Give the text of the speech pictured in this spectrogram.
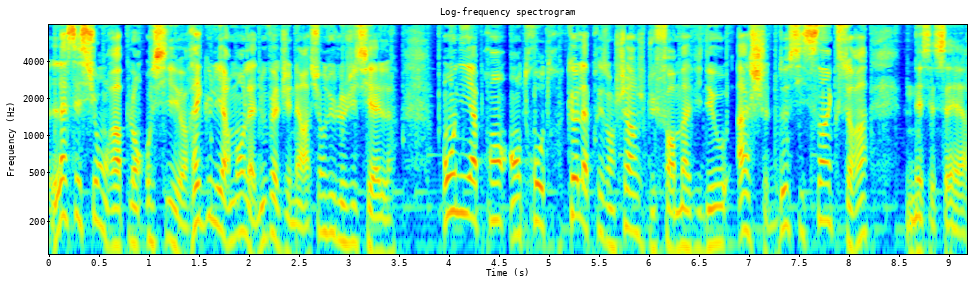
la session rappelant aussi régulièrement la nouvelle génération du logiciel. On y apprend entre autres que la prise en charge du format vidéo H265 sera nécessaire.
